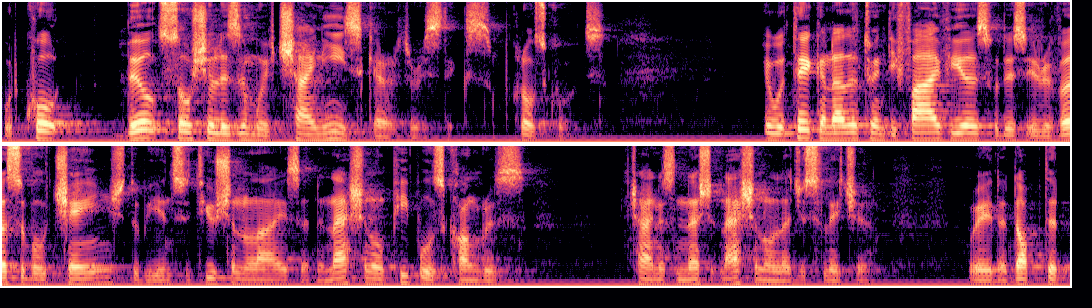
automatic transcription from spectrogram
would, quote, build socialism with Chinese characteristics, close quotes. It would take another 25 years for this irreversible change to be institutionalized at the National People's Congress, China's national legislature, where it adopted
